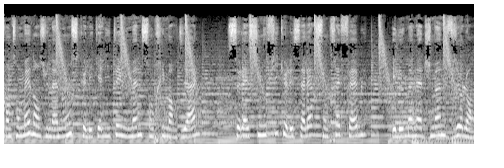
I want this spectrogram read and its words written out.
quand on met dans une annonce que les qualités humaines sont primordiales, cela signifie que les salaires sont très faibles et le management violent.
